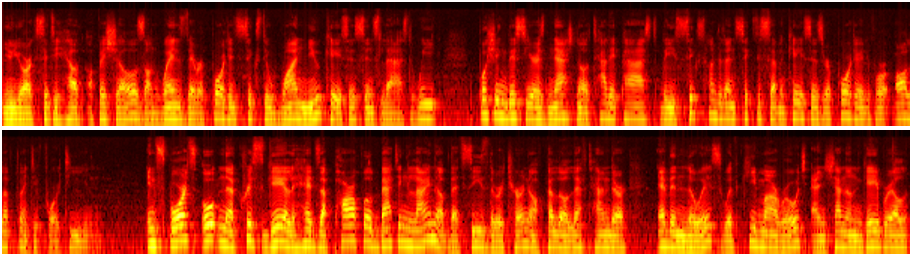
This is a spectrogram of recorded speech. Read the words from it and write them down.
New York City health officials on Wednesday reported 61 new cases since last week, pushing this year's national tally past the 667 cases reported for all of 2014. In sports, opener Chris Gayle heads a powerful batting lineup that sees the return of fellow left-hander Evin Lewis with Kemar Roach and Shannon Gabriel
